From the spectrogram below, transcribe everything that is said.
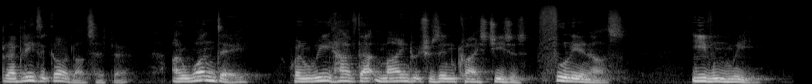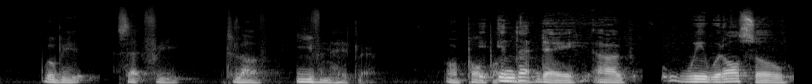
But I believe that God loves Hitler. And one day, when we have that mind which was in Christ Jesus fully in us, even we will be set free to love even Hitler or Pot. In that day, uh, we would also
